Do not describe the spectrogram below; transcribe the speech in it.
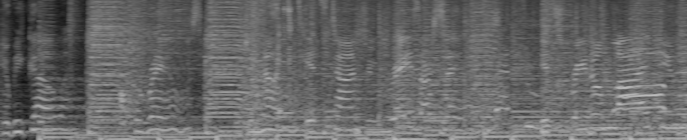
Here we go, off the rails. It's time to raise? It's freedom like you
